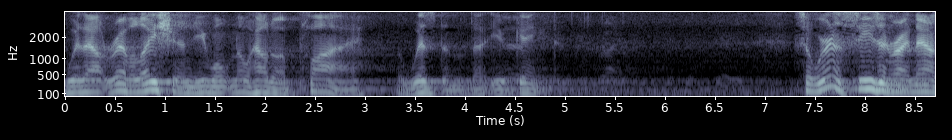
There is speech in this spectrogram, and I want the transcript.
without revelation, you won't know how to apply the wisdom that you've gained. So we're in a season right now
